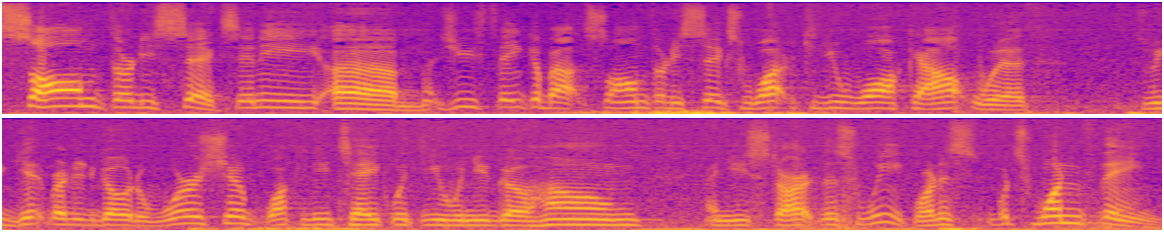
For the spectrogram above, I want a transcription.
Psalm 36. Any, um, as you think about Psalm 36, what can you walk out with as we get ready to go to worship? What can you take with you when you go home and you start this week? What is, what's one thing?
